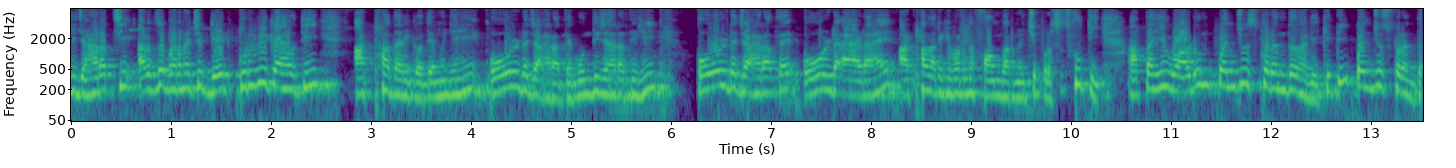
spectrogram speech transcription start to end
ही जाहिरातची अर्ज भरण्याची डेट पूर्वी काय होती? अठरा तारीख होते. म्हणजे ही ओल्ड जाहिरात आहे. कोणती जाहिरात ही? ओल्ड जाहिरात आहे ओल्ड ऍड आहे. अठरा तारखेपर्यंत फॉर्म भरण्याची प्रोसेस होती. आता ही वाढून पंचवीसपर्यंत झाली. किती? पंचवीसपर्यंत.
